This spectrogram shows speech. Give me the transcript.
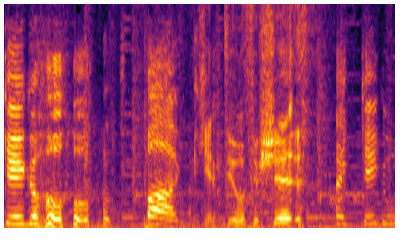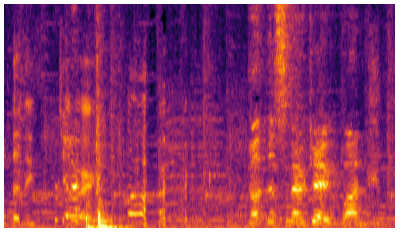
giggled! Fuck! I can't deal with your shit. I giggled at his joke! No! Not the snow joke one.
